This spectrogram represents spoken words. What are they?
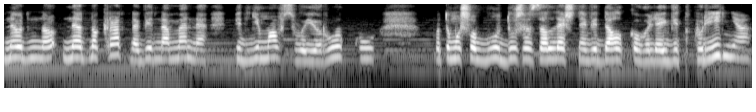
неодно, неоднократно він на мене піднімав свою руку, тому що був дуже залежний від алкоголя і від куріння,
